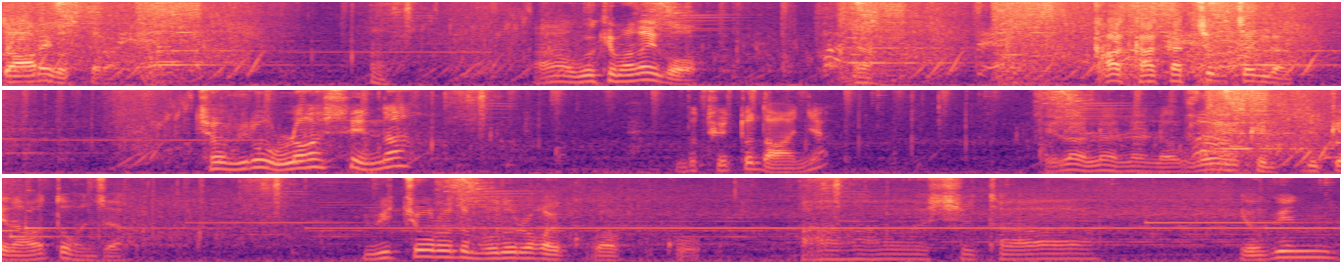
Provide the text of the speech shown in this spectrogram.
나라 이것들아 어. 아왜 이렇게 많아 이거 야가 가가 좀 저기 가저 위로 올라갈 수 있나? 뭐 뒤에 또 나왔냐? 일로 일로 일로 일로. 왜 이렇게 늦게 나와 또 혼자? 위쪽으로도 못 올라갈 것 같고. 아 싫다. 여긴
